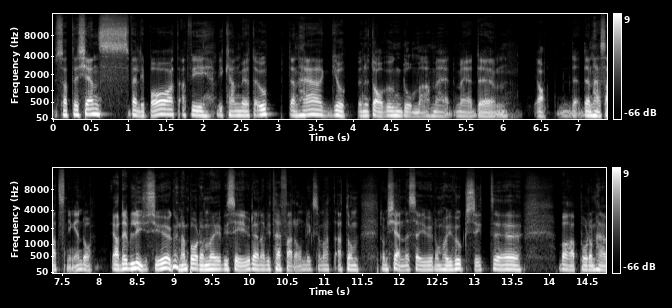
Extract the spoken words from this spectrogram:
så att det känns väldigt bra att, att vi, vi kan möta upp den här gruppen utav ungdomar med, med ja, den här satsningen då. Ja, det lyser i ögonen på dem. Vi ser ju det när vi träffar dem, liksom att, att de, de känner sig ju, de har ju vuxit eh, bara på de här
